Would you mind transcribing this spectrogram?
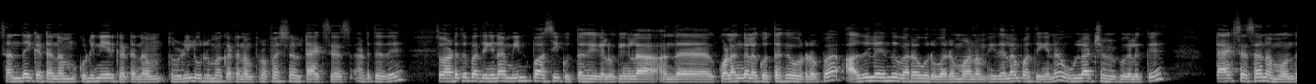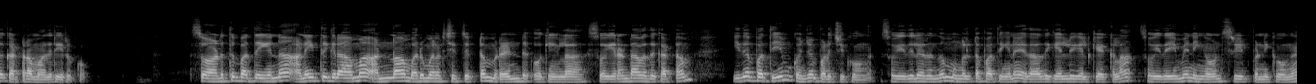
சந்தை கட்டணம் குடிநீர் கட்டணம் தொழில் உரிமை கட்டணம் ப்ரொஃபஷனல் டேக்ஸஸ் அடுத்தது ஸோ அடுத்து பார்த்தீங்கன்னா மீன்பாசி குத்தகைகள் ஓகேங்களா அந்த குளங்களை குத்தகை விடுறப்ப அதுலேருந்து வர ஒரு வருமானம் இதெல்லாம் பார்த்தீங்கன்னா உள்ளாட்சி அமைப்புகளுக்கு டேக்ஸஸாக நம்ம வந்து கட்டுற மாதிரி இருக்கும். ஸோ அடுத்து பார்த்தீங்கன்னா அனைத்து கிராம அண்ணா மறுமலர்ச்சி திட்டம் ரெண்டு ஓகேங்களா ஸோ இரண்டாவது கட்டம். இதை பற்றியும் கொஞ்சம் படிச்சுக்கோங்க. ஸோ இதிலிருந்தும் உங்கள்கிட்ட பார்த்தீங்கன்னா ஏதாவது கேள்விகள் கேட்கலாம். ஸோ இதையுமே நீங்கள் ஒன்ஸ் ரீட் பண்ணிக்கோங்க.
